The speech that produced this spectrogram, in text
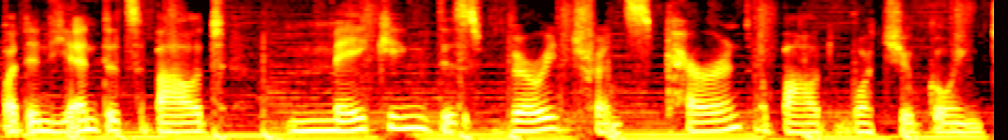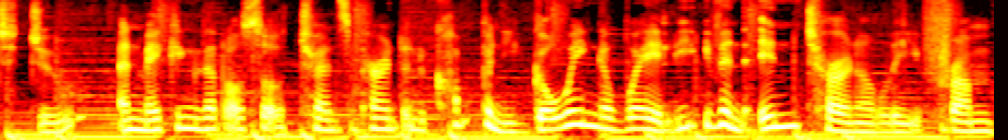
But in the end, it's about making this very transparent about what you're going to do and making that also transparent in the company, going away, even internally, from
